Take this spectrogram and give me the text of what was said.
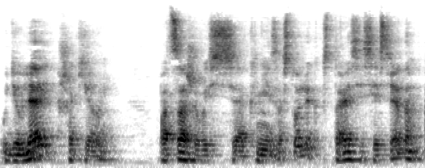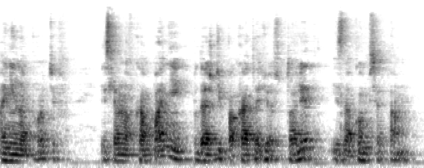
Удивляй, шокируй. Подсаживайся к ней за столик, старайся сесть рядом, а не напротив. Если она в компании, подожди, пока отойдет в туалет и знакомься там.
